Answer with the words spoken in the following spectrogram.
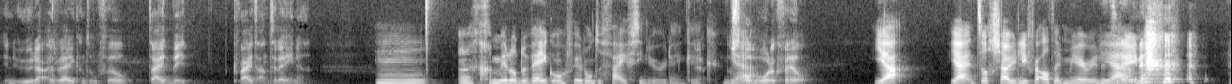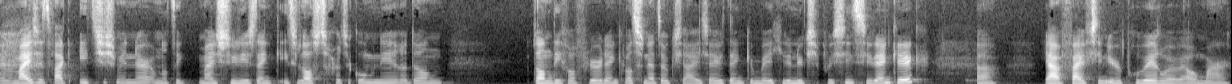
in uren uitrekent, hoeveel tijd ben je kwijt aan trainen? Mm, een gemiddelde week ongeveer rond de 15 uur, denk Ja, ik. dat is Ja. al behoorlijk veel. Ja. ja, en toch zou je liever altijd meer willen Ja. trainen. Ja, bij mij is het vaak ietsjes minder, omdat ik, mijn studie is denk ik iets lastiger te combineren dan, dan die van Fleur, denk ik. Wat ze net ook zei, ze heeft denk ik een beetje de luxe positie, denk ik. Ja, ja 15 uur proberen we wel, maar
